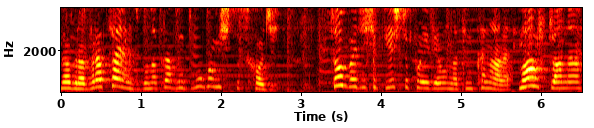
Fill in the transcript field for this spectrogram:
Dobra, wracając, bo naprawdę długo mi się to schodzi. Co będzie się jeszcze pojawiało na tym kanale? Mam w planach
